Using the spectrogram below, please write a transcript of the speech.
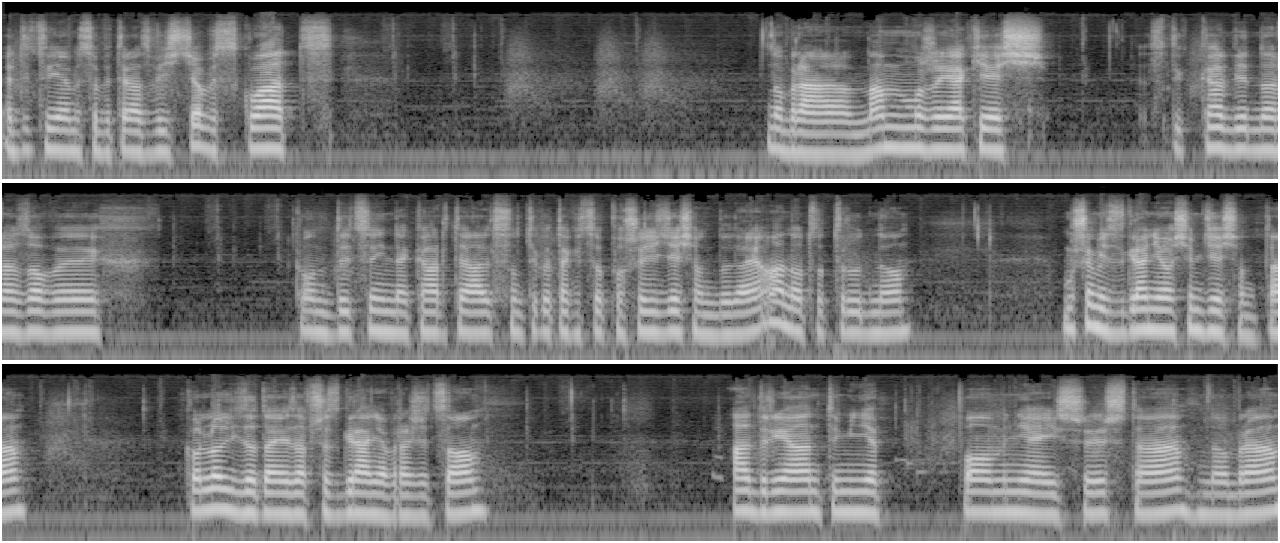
Edytujemy sobie teraz wyjściowy skład. Dobra, mam może jakieś tych kart jednorazowych kondycyjne karty, ale są tylko takie, co po 60 dodają. A no to trudno. Muszę mieć zgranie 80, ta? Kololi dodaje zawsze zgrania w razie co. Adrian, ty mi nie pomniejszysz, ta? Dobra.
